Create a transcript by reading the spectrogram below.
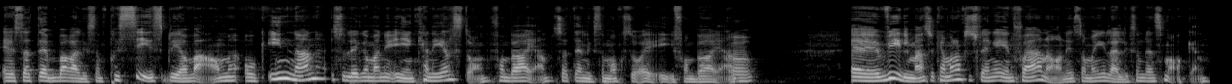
Eh, så att den bara liksom precis blir varm. Och innan så lägger man i en kanelstång från början så att den liksom också är i från början. Ja. Eh, vill man så kan man också slänga i en stjärnanis om man gillar liksom den smaken.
